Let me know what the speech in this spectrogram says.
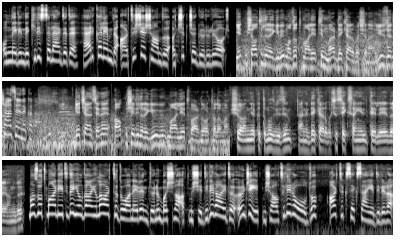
Onun elindeki listelerde de her kalemde artış yaşandığı açıkça görülüyor. 76 lira gibi mazot maliyetim var dekar başına. 100 dönüm... Geçen sene ne kadar? Geçen sene 67 lira gibi bir maliyet vardı ortalama. Şu an yakıtımız bizim yani dekar başı 87 TL'ye dayandı. Mazot maliyeti de yıldan yıla arttı Doğaner'in. Dönüm başına 67 liraydı. Önce 76 lira oldu. Artık 87 lira.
